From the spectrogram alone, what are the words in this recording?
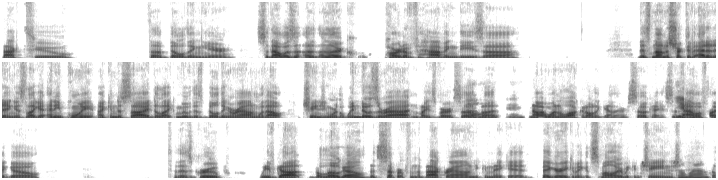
back to the building here. So that was a, another part of having these uh this non-destructive editing is like at any point I can decide to like move this building around without changing where the windows are at and vice versa. Oh, But okay. now I want to lock it all together. So okay, so Yeah. now if I go to this group, We've got the logo that's separate from the background. You can make it bigger, you can make it smaller. We can change Oh wow. the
